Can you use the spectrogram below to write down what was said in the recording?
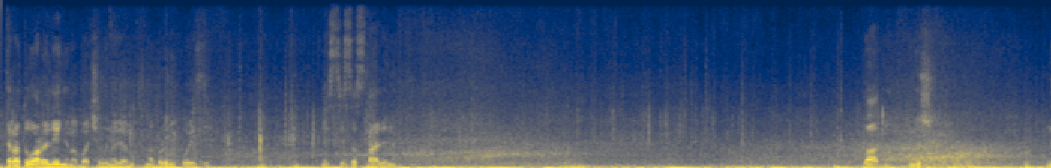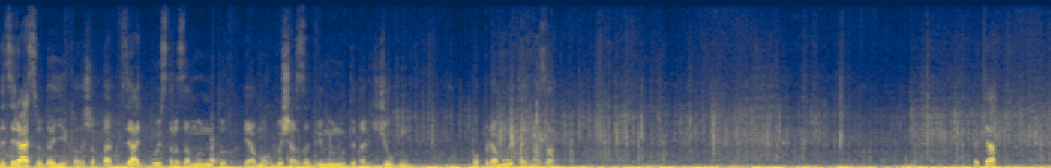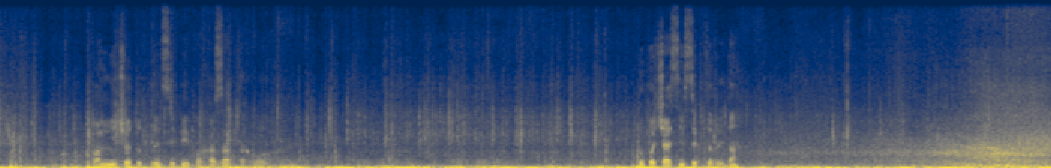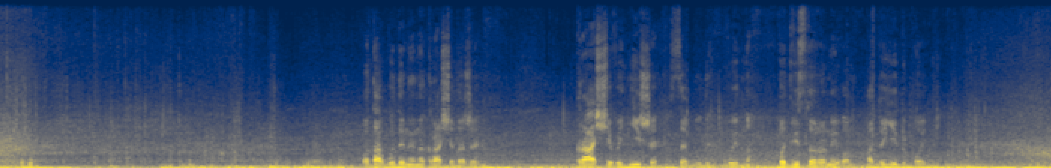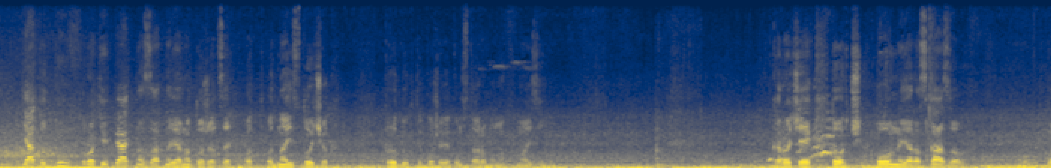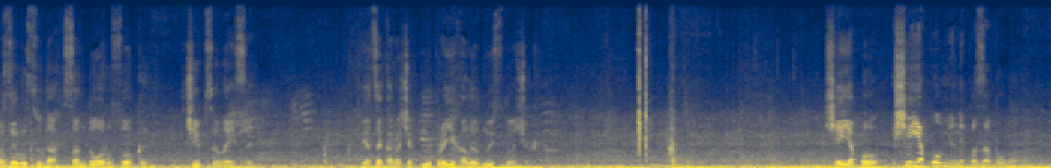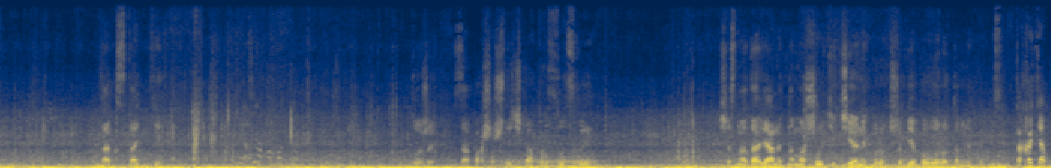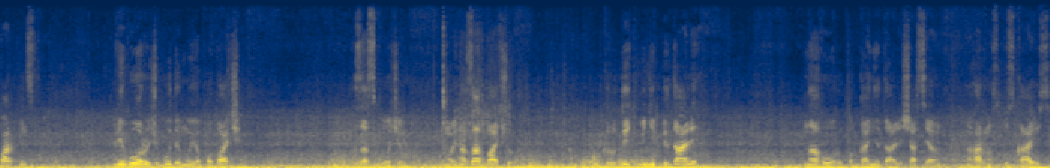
тротуари Леніна бачили, наверное, на бронепоїзді. Вместе со Сталіним. Ладно, ми ж не зря сюди їхали, щоб так взяти швидко за минуту. Я мог би зараз за 2 минути так джухнути по прямой та й назад. Хоча вам нічого тут в принципі показати такого. Тупо частні сектори, да? Отак буде не на краще, навіть краще, видніше, все буде видно. По дві сторони вам, а то їду по одній. Я тут був років 5 назад, мабуть, теж це от одна із точок продукти. Боже, в якому старому ну, магазині. Коротше, як хто повний я розказував, возили сюди сандору, соки, чіпси, лейси. І оце, коротше, ми проїхали одну із точок. Ще я по... ще я помню, не позабував. Так, кстати, тоже запах шашлычка присутствует. Сейчас надо глянуть на маршрутик, чи я не щоб я поворот там не пропустив. Та хоча паркінг ліворуч буде, ми його побачимо. Заскочимо. Ой, назад бачу. Крутить мені педалі нагору, поки не далі. Зараз я гарно спускаюся.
